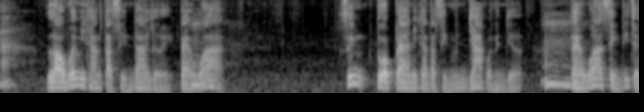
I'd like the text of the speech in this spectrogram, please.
ค่ะเราไม่มีทางตัดสินได้เลย แต่ว่า ซึ่งตัวแปรในการตัดสินมันยากกว่านั้นเยอะอืมแต่ว่าสิ่งที่จะ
